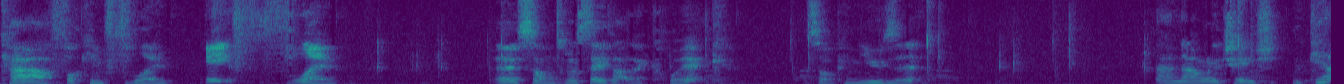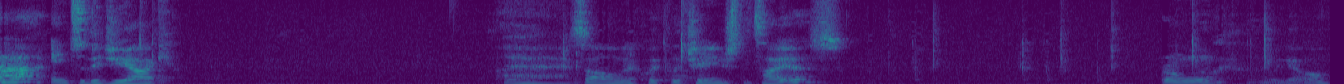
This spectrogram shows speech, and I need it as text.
Car fucking flew. It flew. Uh, so I'm just gonna save that there quick, so I can use it. And now I'm gonna change the car into the Jag. Uh, So I'm gonna quickly change the tyres. Wrong. There we go.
